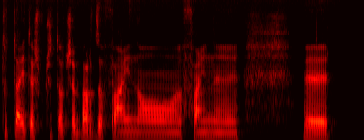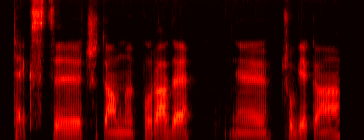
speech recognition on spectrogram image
tutaj też przytoczę bardzo fajno, fajny e, tekst, e, czy tam poradę człowieka.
